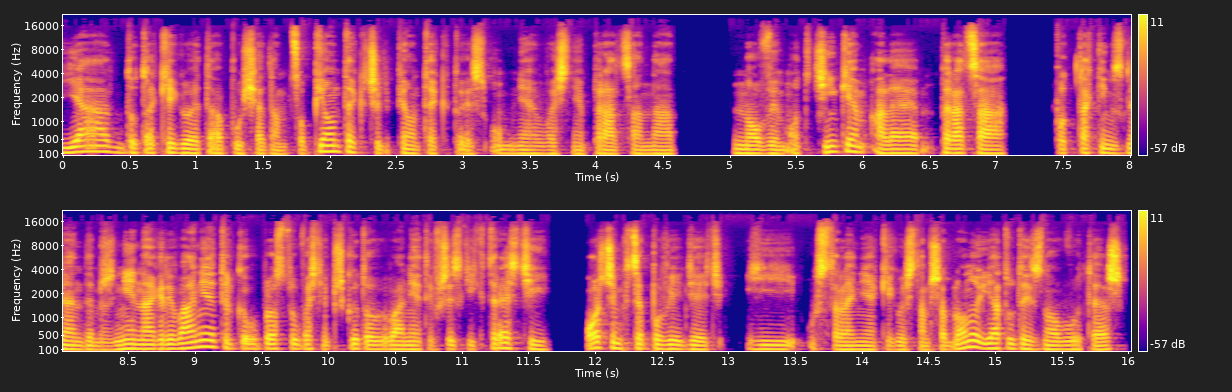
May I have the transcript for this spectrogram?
Ja do takiego etapu siadam co piątek, czyli piątek to jest u mnie właśnie praca nad nowym odcinkiem, ale praca pod takim względem, że nie nagrywanie, tylko po prostu właśnie przygotowywanie tych wszystkich treści, o czym chcę powiedzieć i ustalenie jakiegoś tam szablonu. Ja tutaj znowu też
